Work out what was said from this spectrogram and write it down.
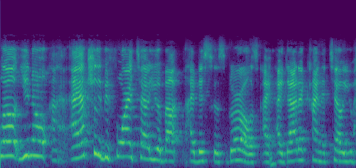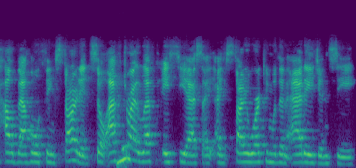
well, you know, I actually, before I tell you about Hibiscus Girls, I, I got to kind of tell you how that whole thing started. So after I left ACS, I, I started working with an ad agency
